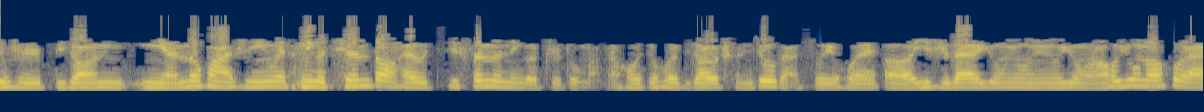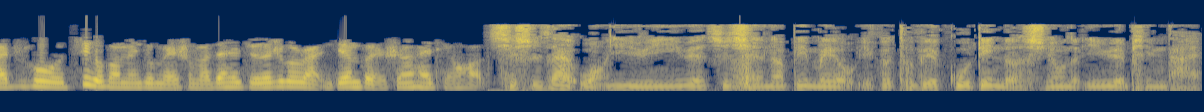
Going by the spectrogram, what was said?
就是比较黏的话，是因为它那个签到还有积分的那个制度嘛，然后就会比较有成就感，所以会呃一直在用用用用，然后用到后来之后，这个方面就没什么，但是觉得这个软件本身还挺好的。其实，在网易云音乐之前呢，并没有一个特别固定的使用的音乐平台，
